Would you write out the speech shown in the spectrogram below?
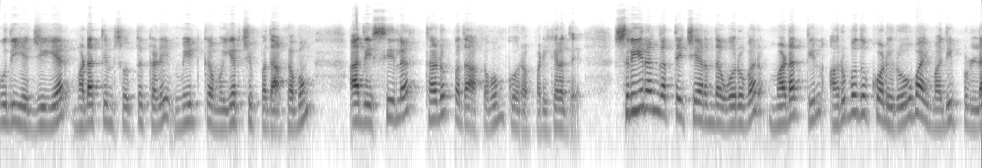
புதிய ஜீயர் மடத்தின் சொத்துக்களை மீட்க முயற்சிப்பதாகவும் அதை சிலர் தடுப்பதாகவும் கூறப்படுகிறது. ஸ்ரீரங்கத்தைச் சேர்ந்த ஒருவர் மடத்தின் அறுபது கோடி ரூபாய் மதிப்புள்ள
